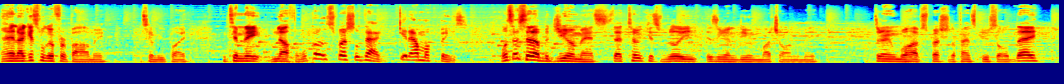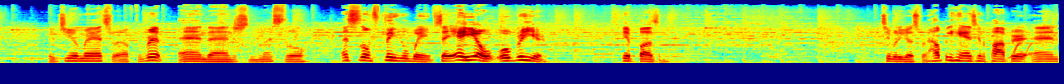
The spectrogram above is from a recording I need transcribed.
And I guess we'll go for Follow Me. It's going to be play. Intimidate, nothing. We'll put a special attack. Get out of my face. Once I set up a Geomance, that Togekiss really isn't going to do much on me. Considering we'll have special defense boost all day. The Geomance right off the rip, and then just a nice little, nice little finger wave. Say, hey, yo, over here. Get buzzing. See what he goes for. Helping Hand's gonna pop here, and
